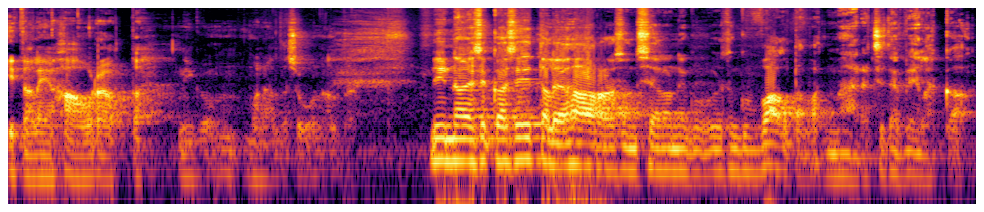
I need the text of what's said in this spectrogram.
Italian haurautta niin kuin monelta suunnalta. Niin no se kai se Italian hauraus on, siellä on niin kuin, niin kuin valtavat määrät sitä velkaa.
